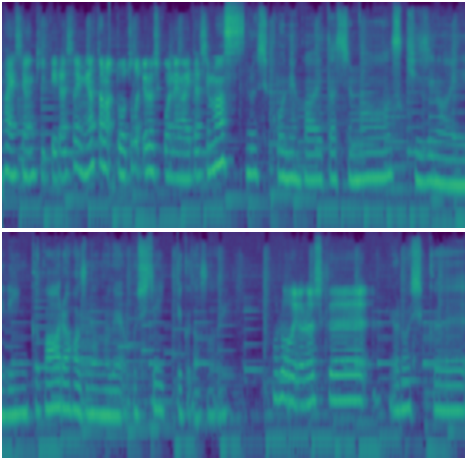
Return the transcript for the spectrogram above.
配信を聞いていらっしゃる皆様どうぞよろしくお願いいたしますよろしくお願いいたします。記事内にリンクがあるはずなので押していってください。フォローよろしくよろしく。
